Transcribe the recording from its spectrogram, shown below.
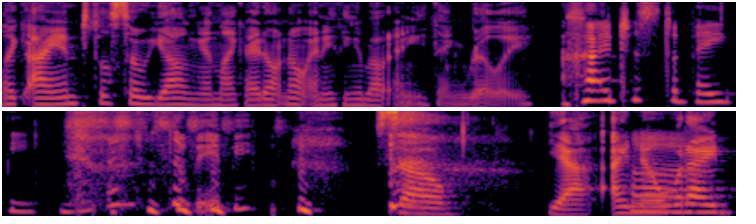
Like I am still so young and like I don't know anything about anything really. i just a baby Just a baby. so yeah, I know what Uh. I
